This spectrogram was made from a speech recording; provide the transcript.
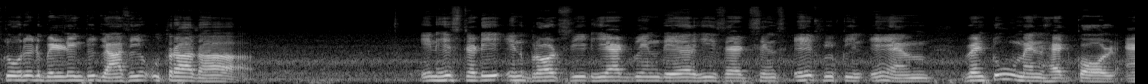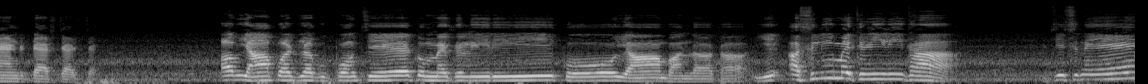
स्टोरेड बिल्डिंग थी, जहाँ से उतरा था। In his study in Broad Street, he had been there, he said, since 8.15 a.m. when two men had called and dash dash dash. अब यहाँ पर जब पहुँचे तो मैकलीरी को यहाँ बांधा था ये असली मैकलीरी था जिसने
